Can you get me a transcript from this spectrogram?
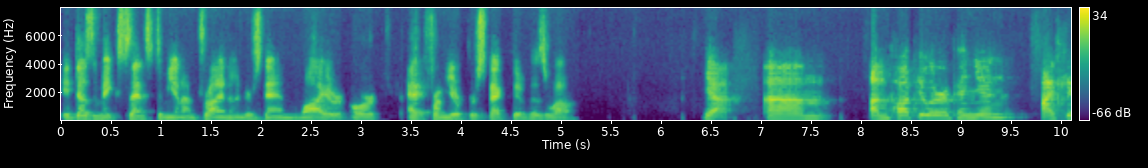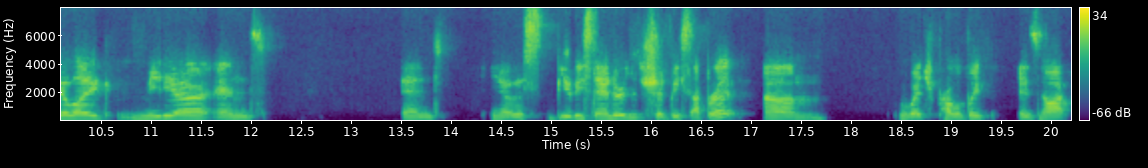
It doesn't make sense to me, and I'm trying to understand why, or or at, from your perspective as well. Yeah. Um, unpopular opinion. I feel like media and and you know this beauty standard should be separate, um, which probably is not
